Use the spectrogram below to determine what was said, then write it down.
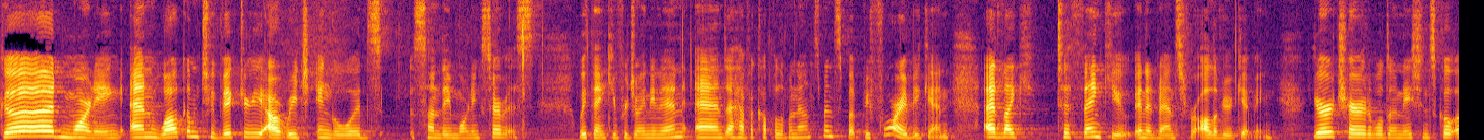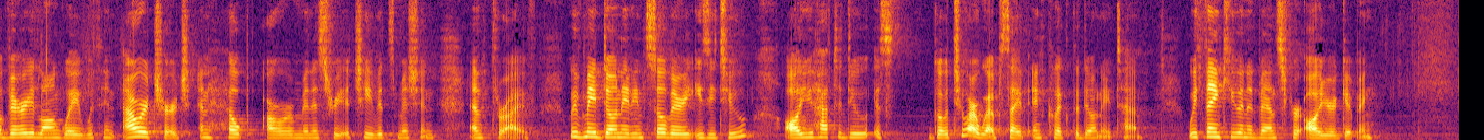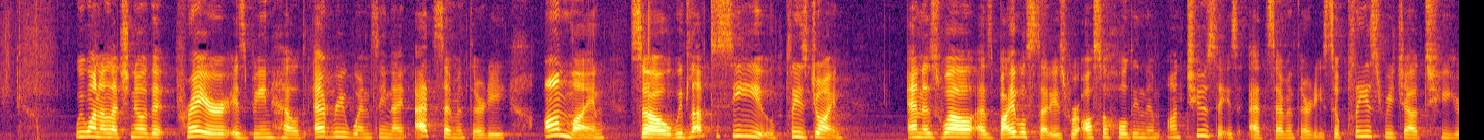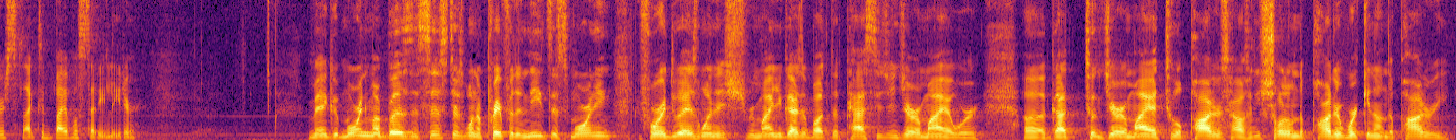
Good morning and welcome to Victory Outreach Inglewood's Sunday morning service. We thank you for joining in and I have a couple of announcements, but before I begin, I'd like to thank you in advance for all of your giving. Your charitable donations go a very long way within our church and help our ministry achieve its mission and thrive. We've made donating so very easy too. All you have to do is go to our website and click the donate tab. We thank you in advance for all your giving we want to let you know that prayer is being held every Wednesday night at 7:30 online. So we'd love to see you. Please join. And as well as Bible studies, we're also holding them on Tuesdays at 7:30. So please reach out to your selected Bible study leader. Man, good morning, my brothers and sisters. I want to pray for the needs this morning. Before I do, I just want to remind you guys about the passage in Jeremiah where uh, God took Jeremiah to a potter's house and he showed him the potter working on the pottery.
